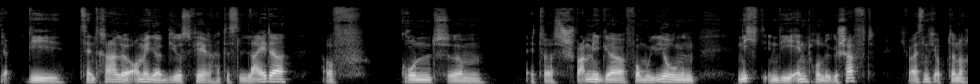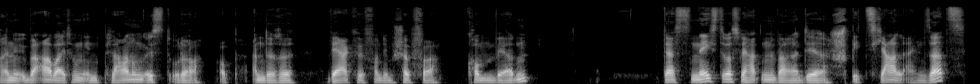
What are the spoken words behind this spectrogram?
Ja, die zentrale Omega-Biosphäre hat es leider aufgrund ähm, etwas schwammiger Formulierungen nicht in die Endrunde geschafft. Ich weiß nicht, ob da noch eine Überarbeitung in Planung ist oder ob andere Werke von dem Schöpfer kommen werden. Das nächste, was wir hatten, war der Spezialeinsatz.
